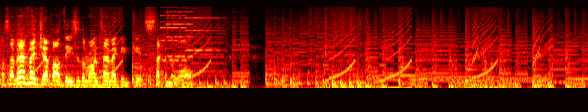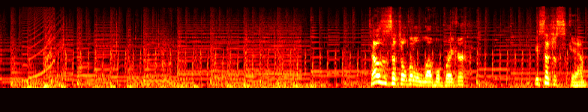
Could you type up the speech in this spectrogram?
Also, I bet if I jump off these at the wrong time, I could get stuck in the wall. Tails is such a little level breaker. He's such a scamp.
